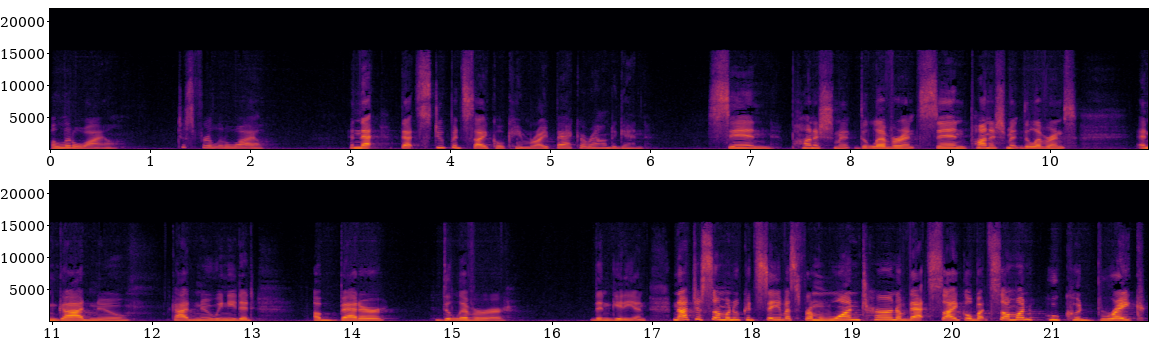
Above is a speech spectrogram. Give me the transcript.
a little while, just for a little while. And that, that stupid cycle came right back around again sin, punishment, deliverance, sin, punishment, deliverance. And God knew, God knew we needed a better deliverer than Gideon. Not just someone who could save us from one turn of that cycle, but someone who could break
